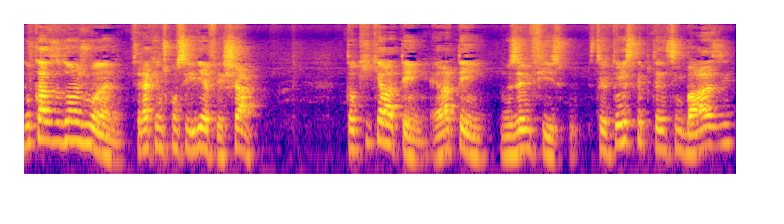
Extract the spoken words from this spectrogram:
No caso da dona Joana, será que a gente conseguiria fechar? Então o que, que ela tem? Ela tem no exame físico estertores crepitantes em base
